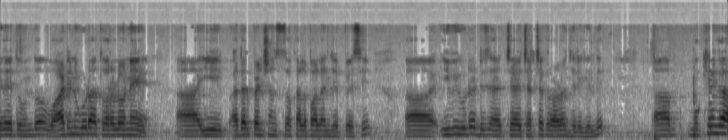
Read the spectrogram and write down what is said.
ఏదైతే ఉందో వాటిని కూడా త్వరలోనే ఈ అదర్ పెన్షన్స్తో కలపాలని చెప్పేసి ఇవి కూడా చర్చకు రావడం జరిగింది. ముఖ్యంగా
